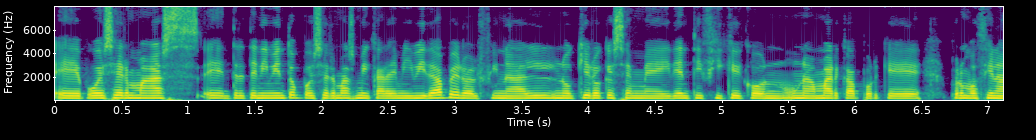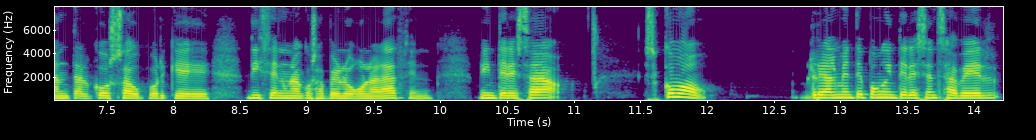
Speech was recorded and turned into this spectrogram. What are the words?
Eh, puede ser más eh, entretenimiento, puede ser más mi cara y mi vida, pero al final no quiero que se me identifique con una marca porque promocionan tal cosa o porque dicen una cosa pero luego no la hacen. Me interesa, es como realmente pongo interés en saber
